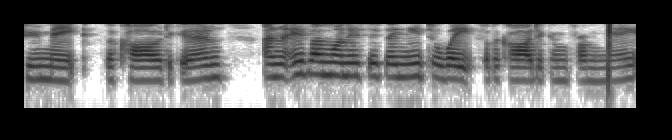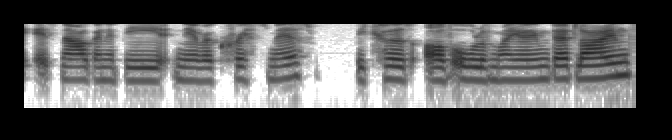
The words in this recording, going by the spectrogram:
to make the cardigan. And if I'm honest, if they need to wait for the cardigan from me, it's now going to be nearer Christmas because of all of my own deadlines.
